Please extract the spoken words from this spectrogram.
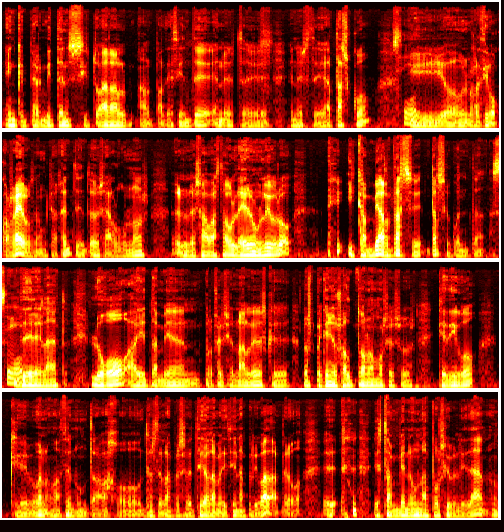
en que permiten situar al, al padeciente en este, en este atasco. Y yo recibo correos de mucha gente. Entonces, a algunos les ha bastado leer un libro y cambiar, darse, darse cuenta de la... Luego hay también profesionales que, los pequeños autónomos esos que digo, que bueno hacen un trabajo desde la perspectiva de la medicina privada, pero eh, es también una posibilidad. ¿no?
